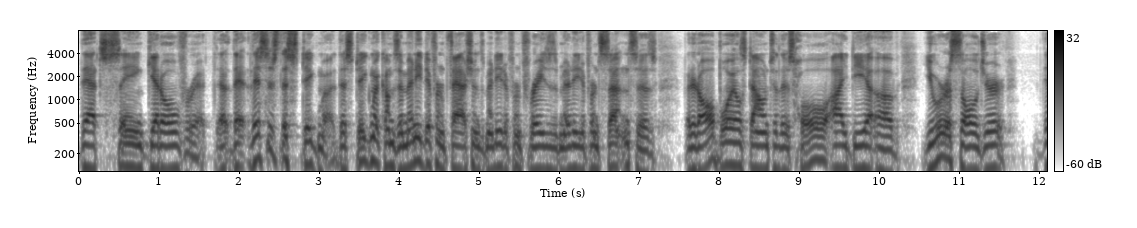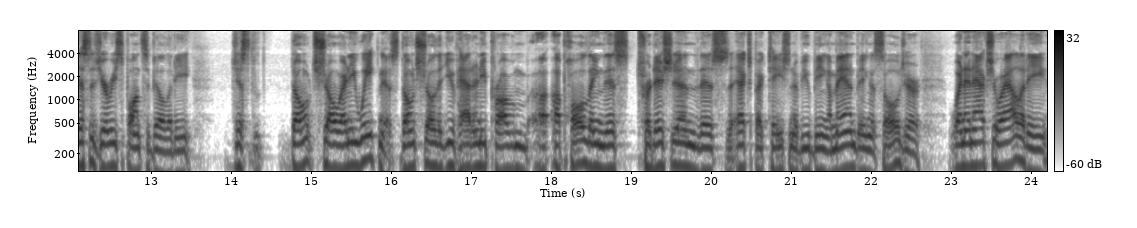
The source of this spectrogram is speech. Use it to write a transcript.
that's saying get over it. This is the stigma. The stigma comes in many different fashions, many different phrases, many different sentences, but it all boils down to this whole idea of you are a soldier, this is your responsibility. Just don't show any weakness. Don't show that you've had any problem uh, upholding this tradition, this expectation of you being a man, being a soldier, when in actuality,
